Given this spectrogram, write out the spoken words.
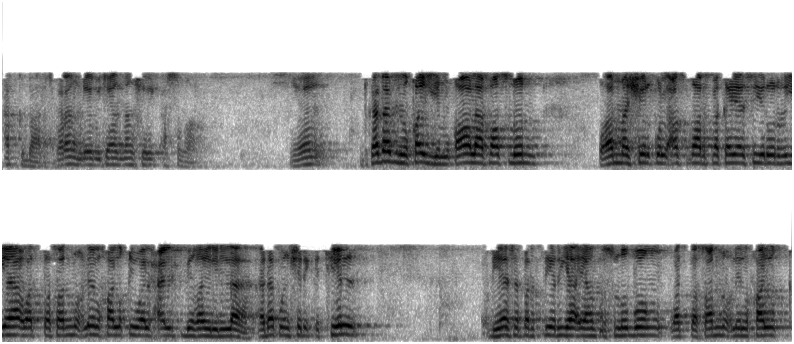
akbar. Sekarang beliau bicara tentang syirik asghar. Ya, berkata Ibnu Qayyim qala faslun wa amma syirkul asghar fa kayasiru riya wa tasannu' lil khalqi wal half bi ghairillah. Adapun syirik kecil dia seperti riya yang terselubung wat tasannu lil khalq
